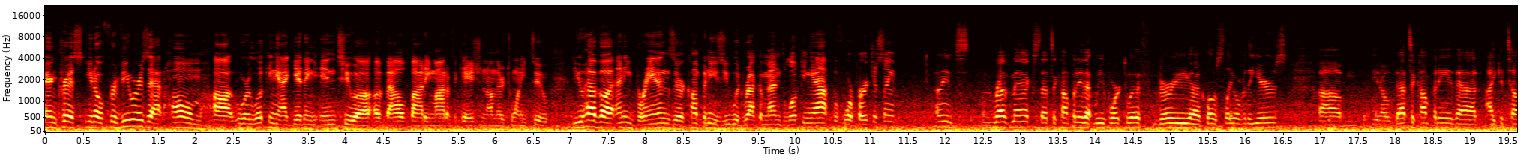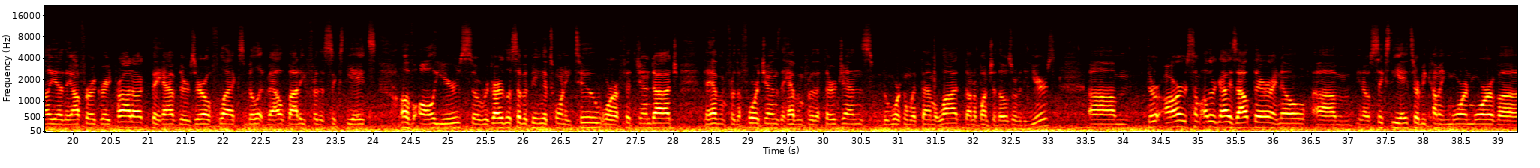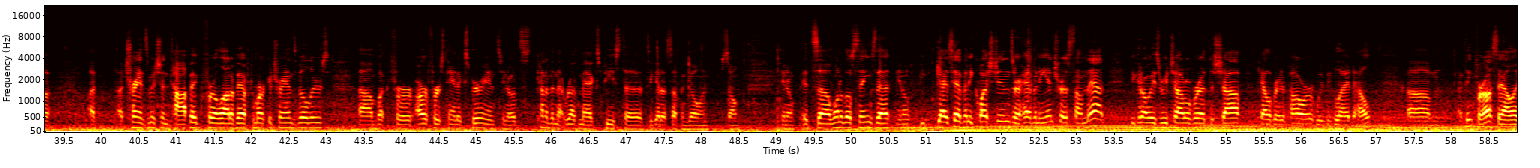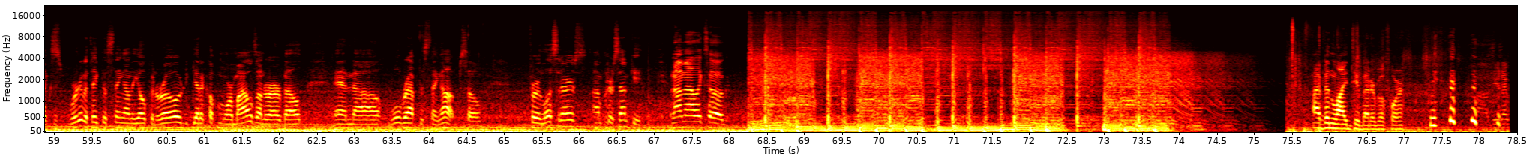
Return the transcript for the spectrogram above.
And Chris, you know, for viewers at home uh, who are looking at getting into a, a, valve body modification on their 22, do you have uh, any brands or companies you would recommend looking at before purchasing? I mean, RevMax, that's a company that we've worked with very uh, closely over the years. Um, you know, that's a company that I could tell you they offer a great product. They have their Zero Flex billet valve body for the 68s of all years. So, regardless of it being a 22 or a fifth gen Dodge, they have them for the four gens, they have them for the third gens. Been working with them a lot, done a bunch of those over the years. Um, there are some other guys out there. I know, um, you know, 68s are becoming more and more of a a, a, transmission topic for a lot of aftermarket trans builders. Um, but for our firsthand experience, you know, it's kind of been that RevMax piece to, to get us up and going. So, you know, it's uh, one of those things that, you know, if you guys have any questions or have any interest on that, you can always reach out over at the shop, Calibrated Power. We'd be glad to help. Um, I think for us, Alex, we're going to take this thing on the open road, get a couple more miles under our belt, and uh, we'll wrap this thing up. So, for listeners, I'm Chris Ehmke. And I'm Alex Hogue. I've been lied to better before. wow, dude,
